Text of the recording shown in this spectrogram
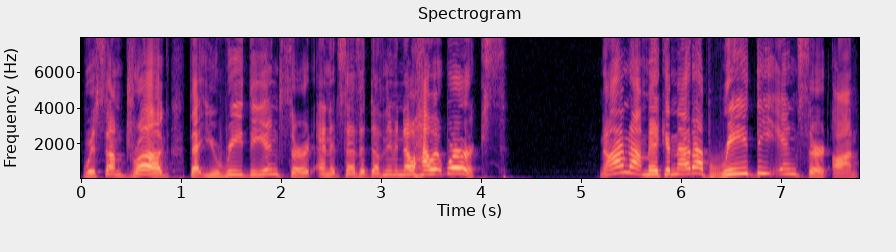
with some drug that you read the insert and it says it doesn't even know how it works. Now, I'm not making that up. Read the insert on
